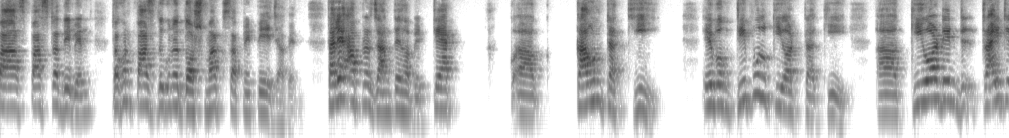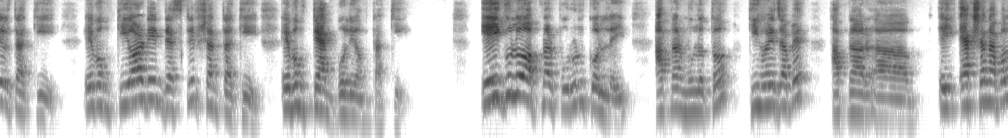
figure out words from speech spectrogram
পাঁচ পাঁচটা দেবেন, তখন পাঁচ দুগুণে দশ মার্কস আপনি পেয়ে যাবেন। তাহলে আপনার জানতে হবে ট্যাগ কাউন্টটা কি এবং ট্রিপল কিওয়ার্ডটা কি কিওয়ার্ড ইন টাইটেলটা কি এবং কিওয়ার্ড ইন ডেসক্রিপশনটা কি এবং ট্যাগ ভলিউমটা কি? এইগুলো আপনার পূরণ করলেই আপনার মূলত কি হয়ে যাবে? আপনার এই অ্যাকশনাবল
